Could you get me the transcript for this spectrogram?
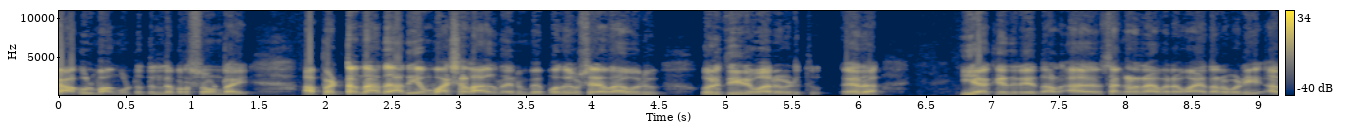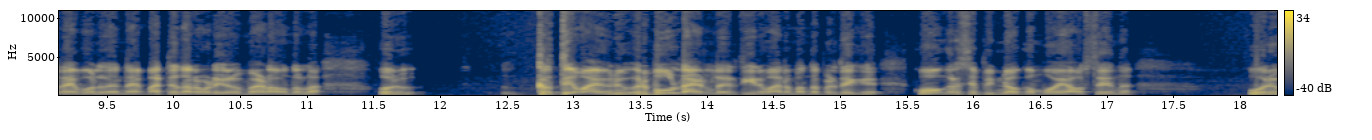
രാഹുൽ മാങ്കൂട്ടത്തിലെ പ്രശ്നം ഉണ്ടായി പെട്ടെന്ന് അത് അധികം വഷളാകുന്നതിന് മുമ്പേ പ്രതിപക്ഷ നേതാവ് ഒരു ഒരു തീരുമാനമെടുത്തു. ഏതാ? ഇയാൾക്കെതിരെ സംഘടനാപരമായ നടപടി അതേപോലെ തന്നെ മറ്റ് നടപടികളും വേണമെന്നുള്ള ഒരു കൃത്യമായ ഒരു ഒരു ബോൾഡായിട്ടുള്ള ഒരു തീരുമാനം വന്നപ്പോഴത്തേക്ക് കോൺഗ്രസ് പിന്നോക്കം പോയ അവസ്ഥയിൽ നിന്ന് ഒരു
